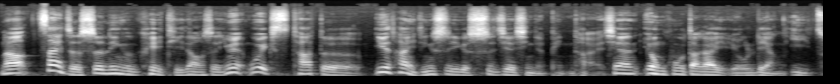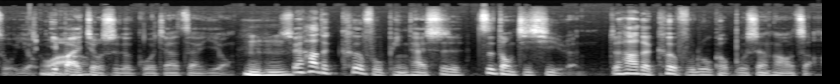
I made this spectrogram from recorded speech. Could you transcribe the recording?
那再者是另一个可以提到是，因为 Wix 它的，因为它已经是一个世界性的平台，现在用户大概有两亿左右，一百九十个国家在用，所以它的客服平台是自动机器人，就它的客服入口不是很好找。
